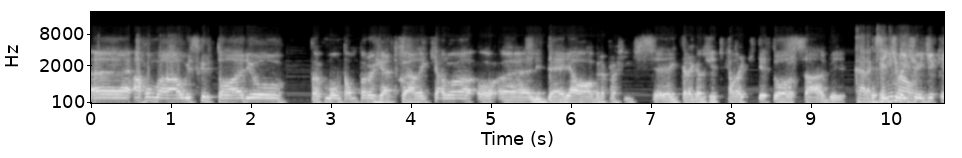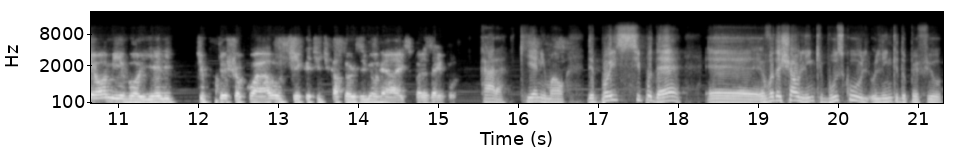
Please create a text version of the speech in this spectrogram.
uh, arrumar o escritório para montar um projeto com ela e que ela uh, lidere a obra para ser entrega do jeito que ela arquitetou, sabe? Cara, Recentemente eu indiquei um amigo e ele tipo, fechou com ela um ticket de 14 mil reais, por exemplo. Cara, que animal. Depois, se puder, é, eu vou deixar o link, busco o, o, link do perfil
